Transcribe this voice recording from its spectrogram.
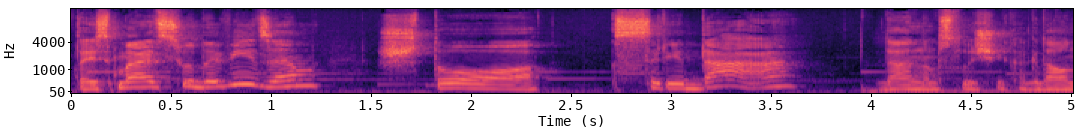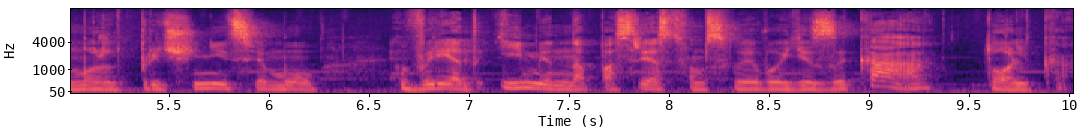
То есть мы отсюда видим, что среда, в данном случае, когда он может причинить ему вред именно посредством своего языка только,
